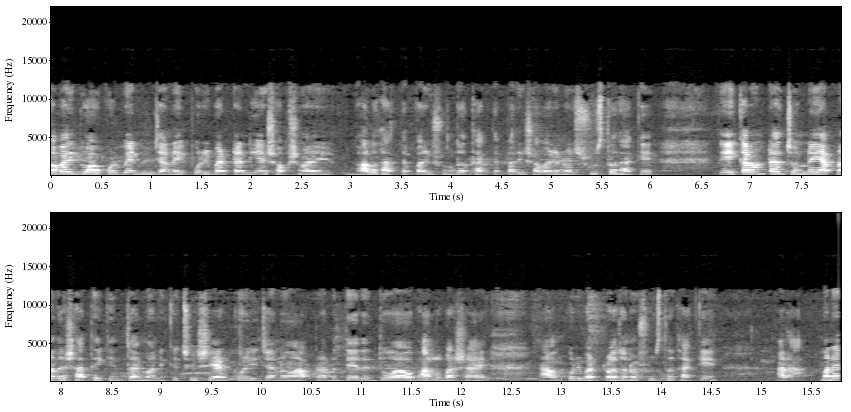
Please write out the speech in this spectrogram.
সবাই দোয়া করবেন যেন এই পরিবারটা নিয়ে সবসময় ভালো থাকতে পারি, সুন্দর থাকতে পারি, সবাই যেন সুস্থ থাকে। তো এই কারণটার জন্যই আপনাদের সাথে কিন্তু আমি অনেক কিছু শেয়ার করি যেন আপনাদের দোয়া ও ভালোবাসায় পরিবারটাও যেন সুস্থ থাকে। আর মানে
